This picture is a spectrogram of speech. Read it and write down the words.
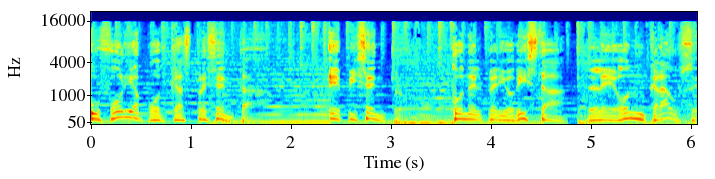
Euforia Podcast presenta Epicentro con el periodista León Krause.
